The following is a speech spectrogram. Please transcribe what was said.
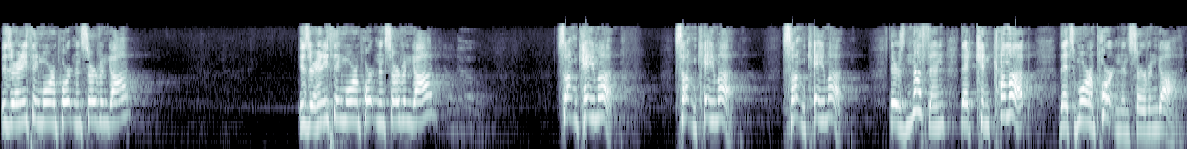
Is there anything more important than serving God? Is there anything more important than serving God? Something came up. Something came up. Something came up. There's nothing that can come up that's more important than serving God.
